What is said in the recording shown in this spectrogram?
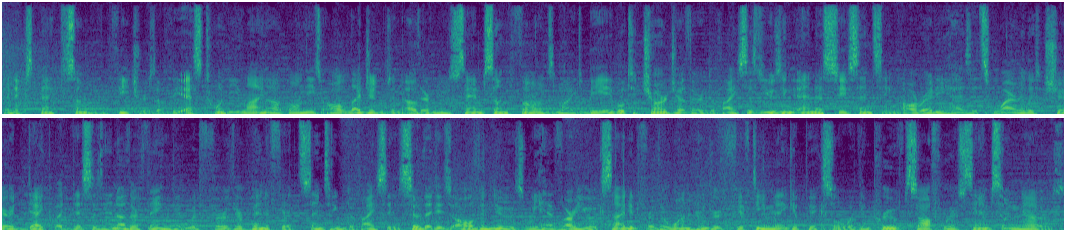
can expect some of the features of the S20 lineup on these all legends and other new Samsung phones might be able to charge other devices using NFC sensing. Already has its wireless shared deck but this is another thing that would further benefit Samsung devices. So that is all the news we have. Are you excited for the 150 megapixel with improved software? Samsung knows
